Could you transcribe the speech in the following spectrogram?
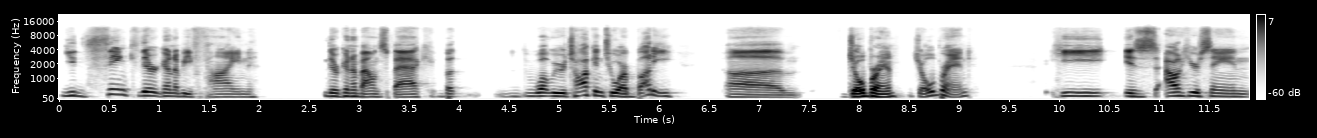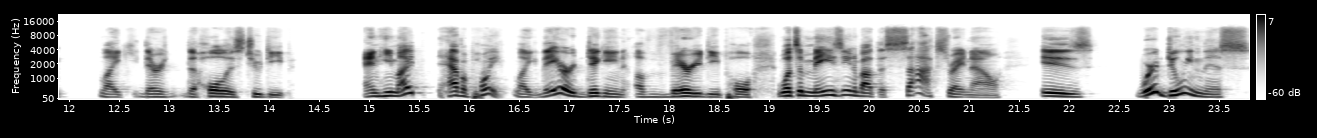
you'd think they're gonna be fine, they're gonna bounce back, but what we were talking to our buddy, um, Joe Brand. Joel Brand, he is out here saying like there the hole is too deep. And he might have a point. Like they are digging a very deep hole. What's amazing about the Sox right now is we're doing this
